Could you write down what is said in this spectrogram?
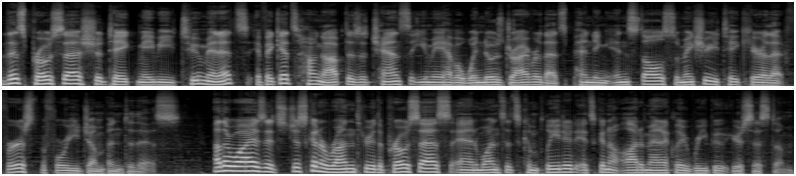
This process should take maybe two minutes. If it gets hung up, there's a chance that you may have a Windows driver that's pending install, so make sure you take care of that first before you jump into this. Otherwise, it's just going to run through the process, and once it's completed, it's going to automatically reboot your system.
